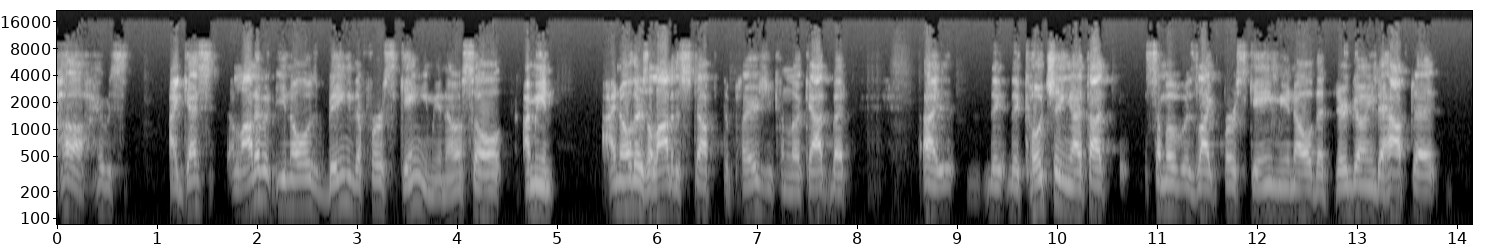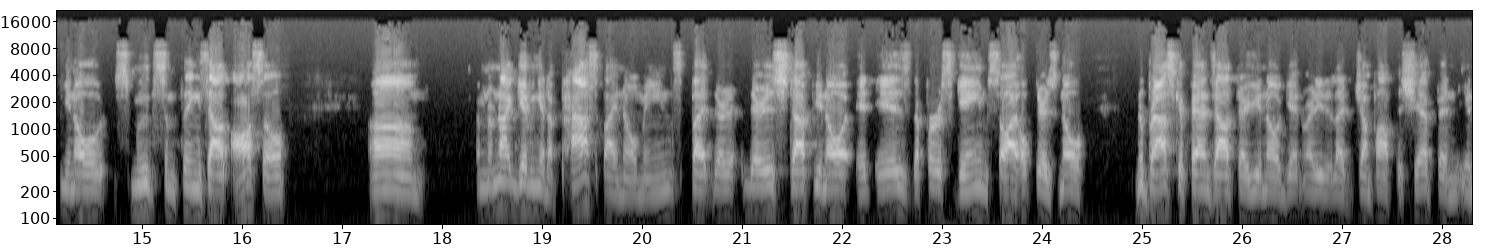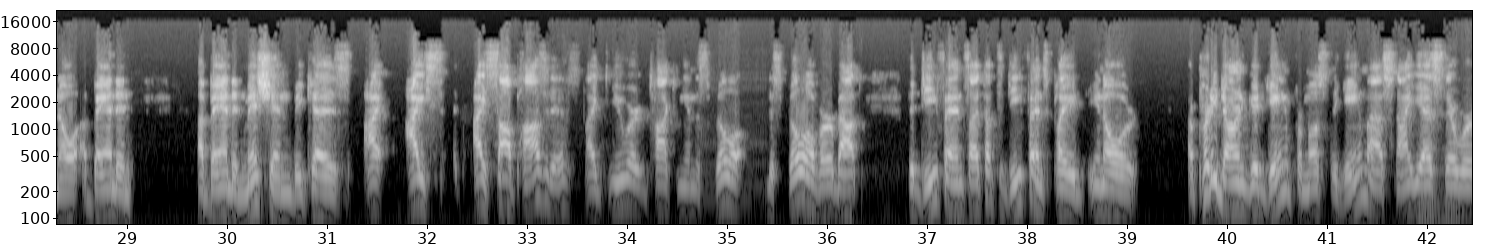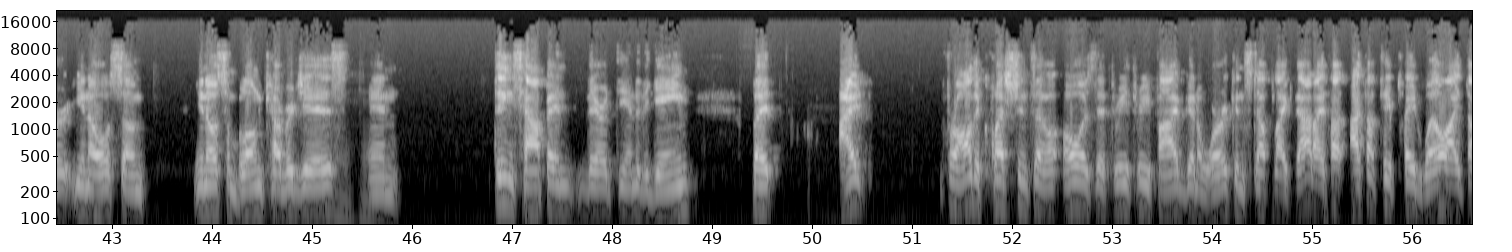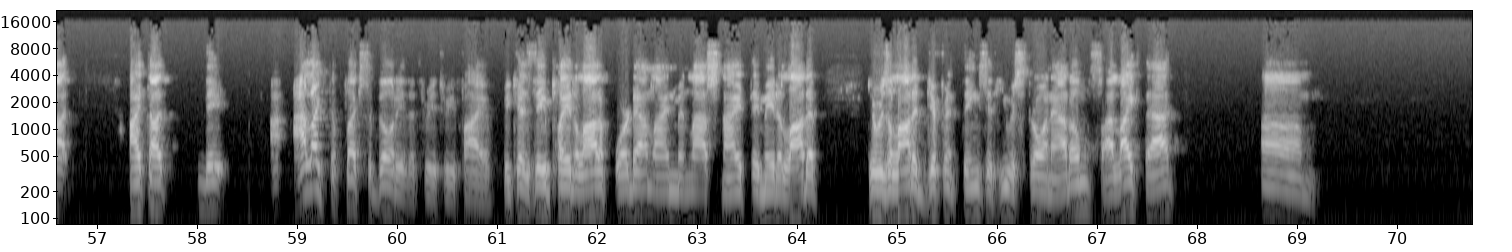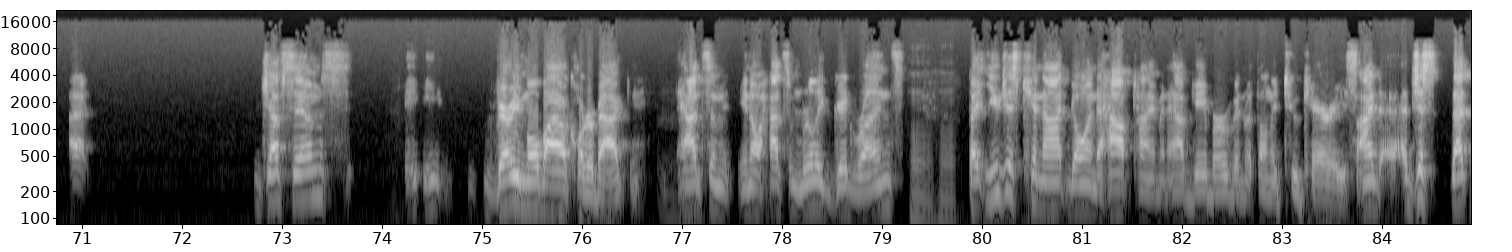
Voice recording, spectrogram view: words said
oh, it was. I guess a lot of it, you know, was being the first game, you know. So I mean, I know there's a lot of the stuff the players you can look at, but uh, the the coaching, I thought some of it was like first game, you know, that they're going to have to, you know, smooth some things out also. Um, I mean, I'm not giving it a pass by no means, but there there is stuff. You know, it is the first game, so I hope there's no Nebraska fans out there, you know, getting ready to like jump off the ship and you know abandon abandon mission because I I I saw positives like you were talking in the spill the spillover about the defense. I thought the defense played you know a pretty darn good game for most of the game last night. Yes, there were you know some you know some blown coverages mm-hmm. and things happened there at the end of the game. But I, for all the questions of oh, is the three three five going to work and stuff like that, I thought I thought they played well. I thought I thought they. I, I like the flexibility of the three three five because they played a lot of four down linemen last night. They made a lot of there was a lot of different things that he was throwing at them. So I like that. Um, uh, Jeff Sims, he, he, very mobile quarterback had some, you know, had some really good runs, mm-hmm. but you just cannot go into halftime and have Gabe Ervin with only two carries. I, I just that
